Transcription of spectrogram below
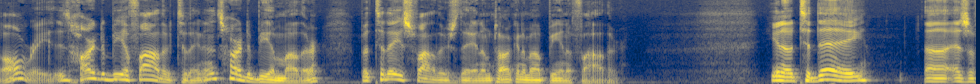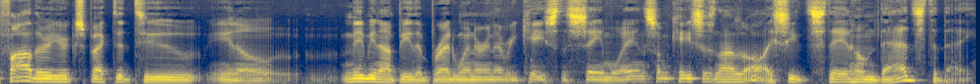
all race. It's hard to be a father today. And it's hard to be a mother, but today's Father's Day, and I'm talking about being a father. You know, today, uh, as a father, you're expected to, you know, maybe not be the breadwinner in every case the same way. In some cases, not at all. I see stay at home dads today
